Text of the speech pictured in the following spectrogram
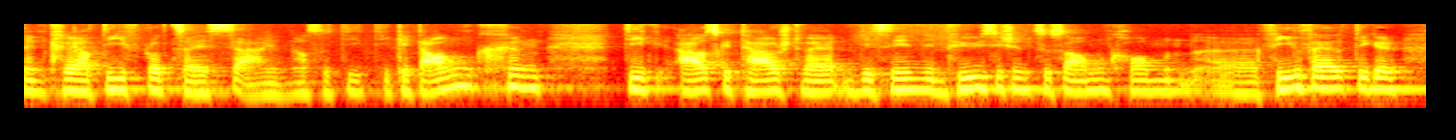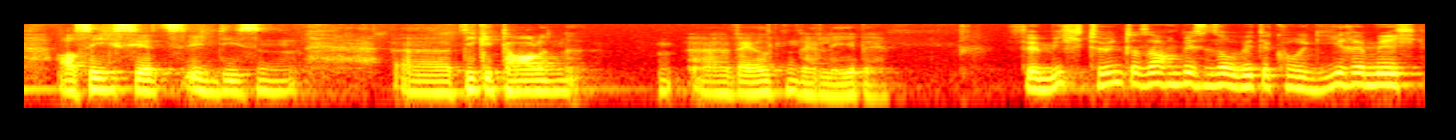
den Kreativprozess ein. Also die, die Gedanken, die ausgetauscht werden, die sind im physischen Zusammenkommen äh, vielfältiger, als ich es jetzt in diesen äh, digitalen äh, Welten erlebe. Für mich tönt das auch ein bisschen so, bitte korrigiere mich,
